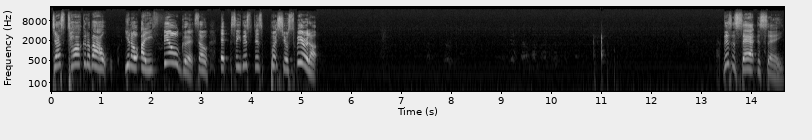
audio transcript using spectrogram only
Just talking about, you know, I feel good. So, it, see, this this puts your spirit up. This is sad to say,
